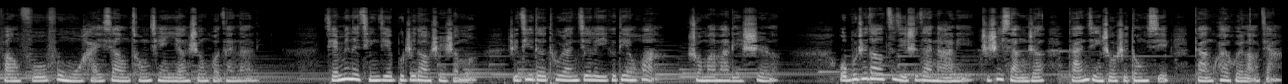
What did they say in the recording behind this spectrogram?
仿佛父母还像从前一样生活在那里。前面的情节不知道是什么，只记得突然接了一个电话，说妈妈离世了。我不知道自己是在哪里，只是想着赶紧收拾东西，赶快回老家。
